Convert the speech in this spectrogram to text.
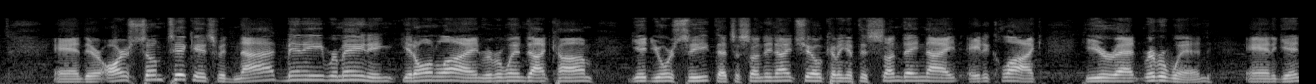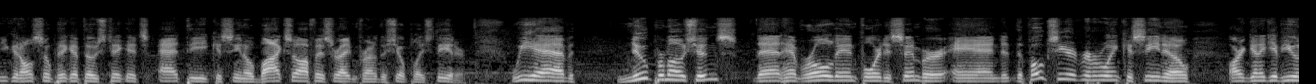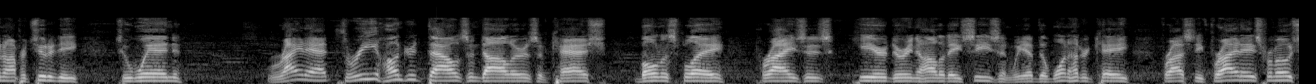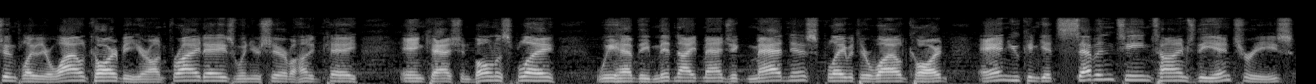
And there are some tickets, but not many remaining. Get online, riverwind.com get your seat. That's a Sunday night show coming up this Sunday night, 8 o'clock, here at Riverwind. And again, you can also pick up those tickets at the casino box office right in front of the Showplace Theater. We have new promotions that have rolled in for December, and the folks here at Riverwind Casino are going to give you an opportunity to win right at $300,000 of cash bonus play prizes here during the holiday season. We have the 100K Frosty Fridays promotion. Play with your wild card. Be here on Fridays. Win your share of 100K in cash and bonus play. We have the Midnight Magic Madness. Play with your wild card. And you can get 17 times the entries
